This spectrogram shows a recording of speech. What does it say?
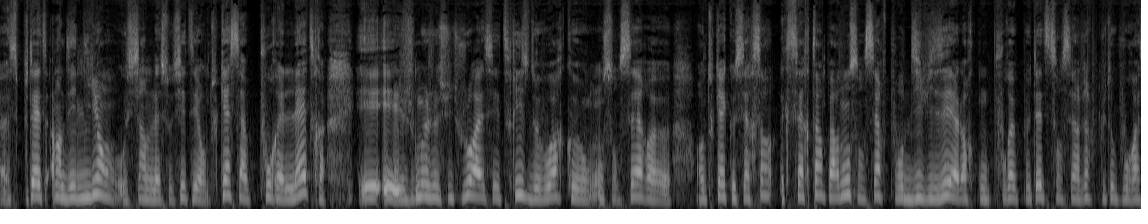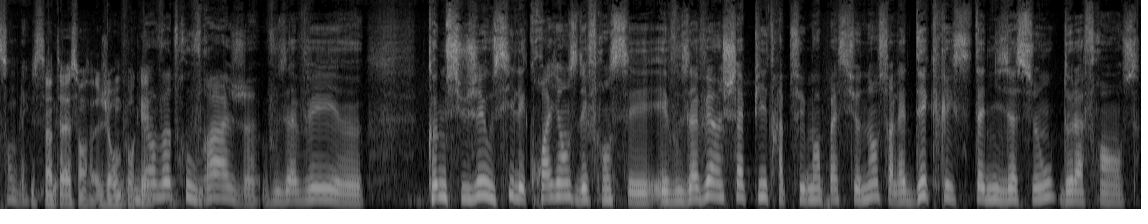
Euh, c'est peut-être un des liens au sein de la société. En tout cas, ça pourrait l'être. Et, moi, je suis toujours assez triste de voir qu'on s'en sert, euh, en tout cas que certains, certains pardon, s'en servent pour diviser, alors qu'on pourrait peut-être s'en servir plutôt pour rassembler. C'est intéressant, Jérôme Fourquet. Dans votre ouvrage, vous avez... Euh, comme sujet aussi les croyances des Français. Et vous avez un chapitre absolument passionnant sur la déchristianisation de la France.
